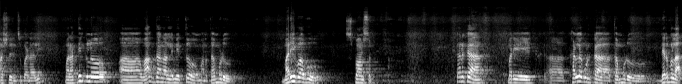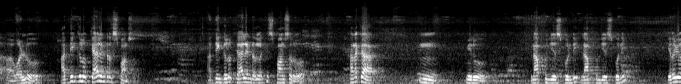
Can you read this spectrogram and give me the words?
ఆశ్రయించబడాలి. మరి అద్దెంకులో వాగ్దానాల నిమిత్తం మన తమ్ముడు మరీబాబు స్పాన్సర్ కనుక మరి కళ్ళగుంట తమ్ముడు నిర్మల వాళ్ళు అద్దెంకులో క్యాలెండర్ స్పాన్సర్ అద్దెంకలు క్యాలెండర్లకి స్పాన్సరు. కనుక మీరు జ్ఞాపకం చేసుకోండి జ్ఞాపకం చేసుకొని ఇరవయో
